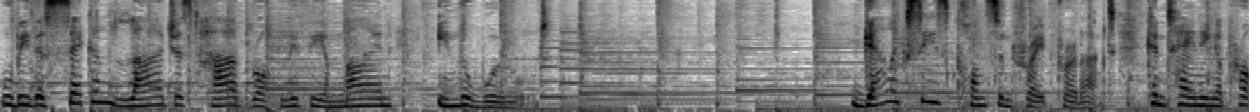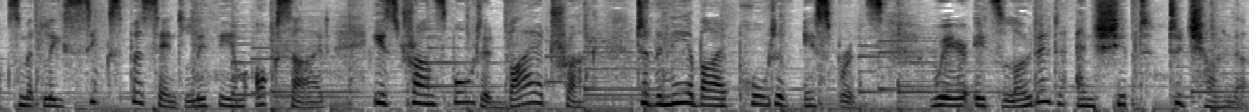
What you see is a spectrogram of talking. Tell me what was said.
will be the second largest hard rock lithium mine in the world. Galaxy's concentrate product, containing approximately 6% lithium oxide, is transported via truck to the nearby port of Esperance, where it's loaded and shipped to China.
